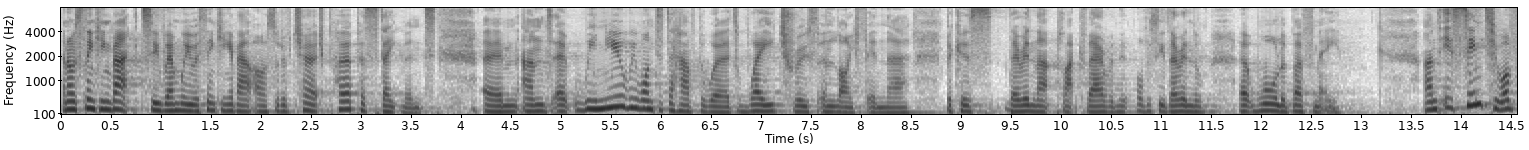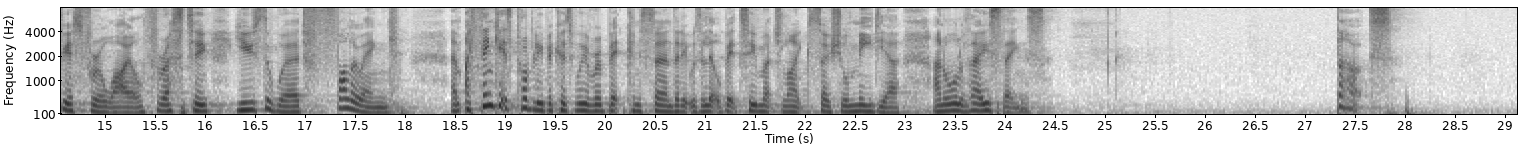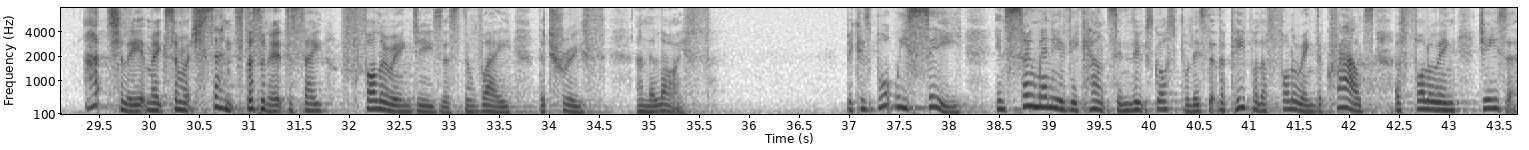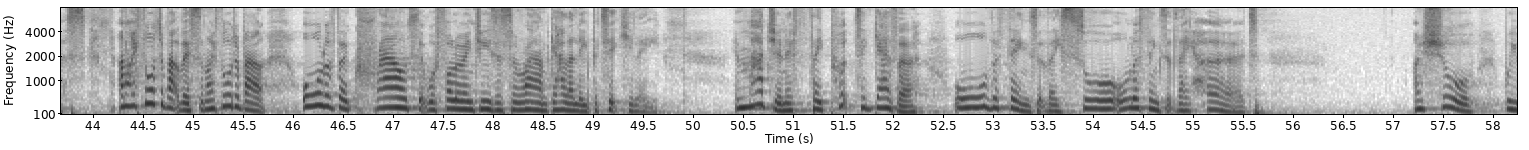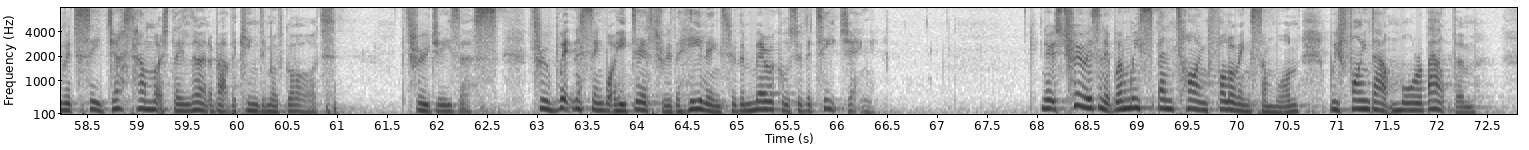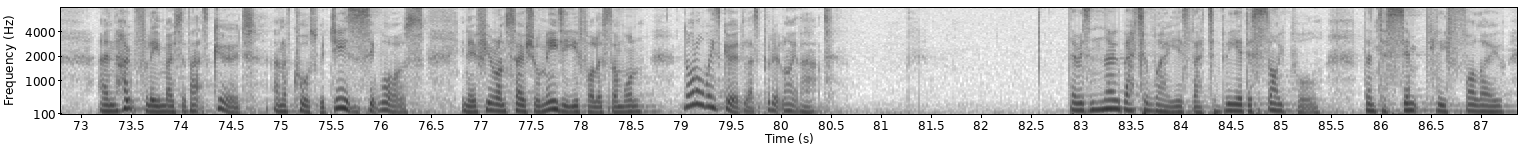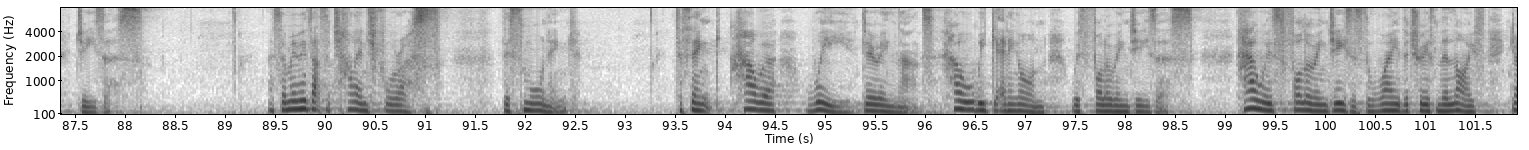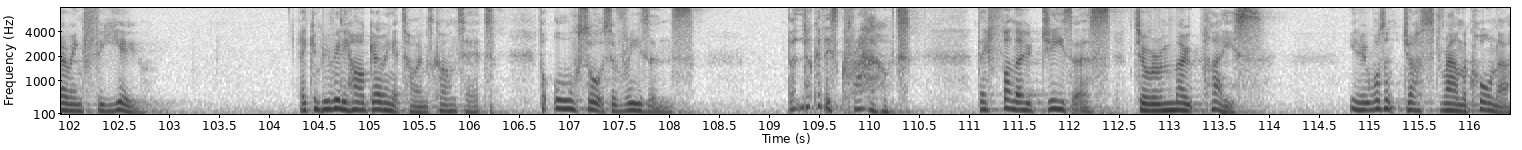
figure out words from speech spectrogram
And I was thinking back to when we were thinking about our sort of church purpose statement. Um, and uh, we knew we wanted to have the words way, truth, and life in there because they're in that plaque there, and obviously they're in the uh, wall above me. And it seemed too obvious for a while for us to use the word following um, I think it's probably because we were a bit concerned that it was a little bit too much like social media and all of those things. But actually, it makes so much sense, doesn't it, to say following Jesus, the way, the truth, and the life. Because what we see in so many of the accounts in Luke's gospel is that the people are following, the crowds are following Jesus. And I thought about this and I thought about all of the crowds that were following Jesus around Galilee, particularly. Imagine if they put together all the things that they saw, all the things that they heard. I'm sure we would see just how much they learned about the kingdom of God through Jesus, through witnessing what he did, through the healings, through the miracles, through the teaching. You know, it's true, isn't it? When we spend time following someone, we find out more about them. And hopefully, most of that's good. And of course, with Jesus, it was. You know, if you're on social media, you follow someone, not always good, let's put it like that. There is no better way, is there, to be a disciple than to simply follow Jesus. And so maybe that's a challenge for us this morning to think, how are we doing that? How are we getting on with following Jesus? How is following Jesus, the way, the truth, and the life, going for you? It can be really hard going at times, can't it? For all sorts of reasons. But look at this crowd. They followed Jesus to a remote place. You know, it wasn't just round the corner,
